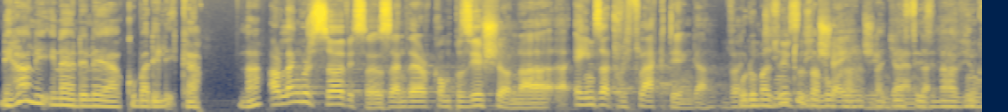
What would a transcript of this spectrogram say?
ni hali inayoendelea kubadilika Ne? Huduma zetu za lugha na jinsi zinavyoundwa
